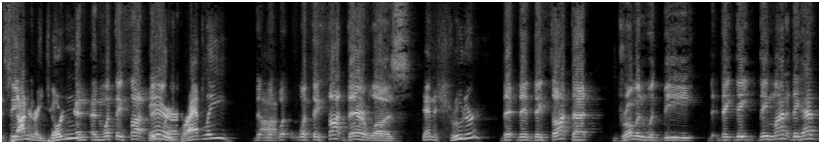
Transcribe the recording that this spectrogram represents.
DeAndre Jordan, and, and what they thought Avery there Bradley, uh, what, what what they thought there was Dennis Schroeder. that they, they thought that Drummond would be they they they might they had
